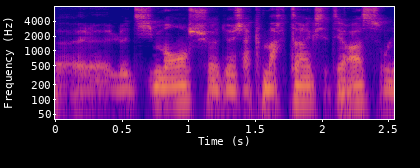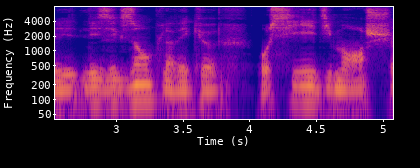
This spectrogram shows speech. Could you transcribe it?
euh, le dimanche de Jacques Martin, etc. sont les, les exemples avec aussi dimanche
